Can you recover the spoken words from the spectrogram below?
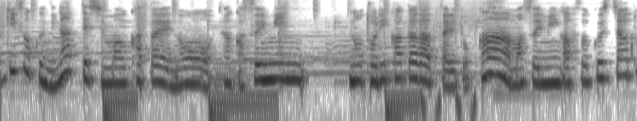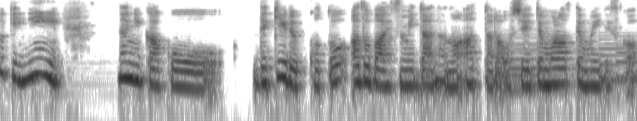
規則になってしまう方へのなんか睡眠の取り方だったりとか、まあ、睡眠が不足しちゃう時に何かこうできることアドバイスみたいなのあったら教えてもらってもいいですか？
